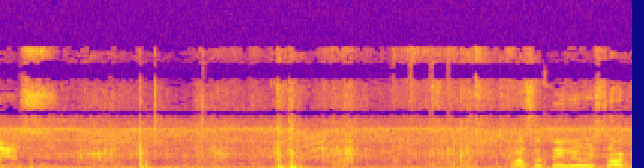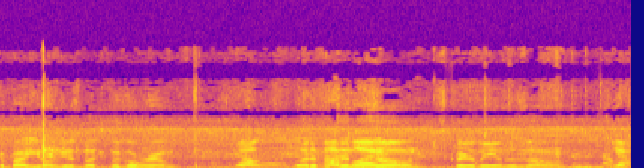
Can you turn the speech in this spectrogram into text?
Yes. That's the thing we always talk about. You don't get as much wiggle room. Yep. But if it's I in play. the zone, it's clearly in the zone. Yeah.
